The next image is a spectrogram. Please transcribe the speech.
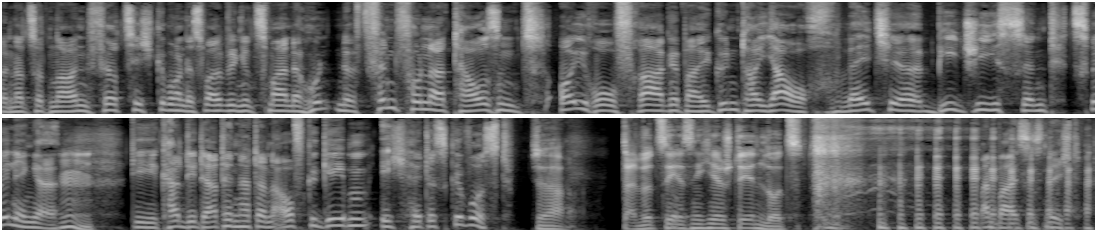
1949 geboren. Das war übrigens mal eine, Hund- eine 500.000 Euro Frage bei Günther Jauch. Welche Bee Gees sind Zwillinge? Hm. Die Kandidatin hat dann aufgegeben, ich hätte es gewusst. Tja, dann wird sie jetzt nicht hier stehen, Lutz. Man weiß es nicht.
